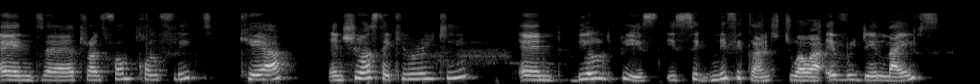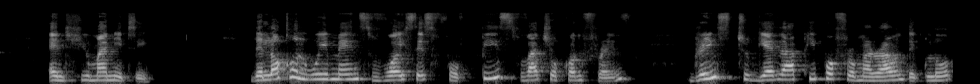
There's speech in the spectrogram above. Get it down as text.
and uh, transform conflict, care, ensure security, and build peace is significant to our everyday lives and humanity. The local Women's Voices for Peace virtual conference brings together people from around the globe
